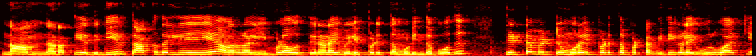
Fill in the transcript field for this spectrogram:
நாம் நடத்திய திடீர் தாக்குதலிலேயே அவர்கள் இவ்வளவு திறனை வெளிப்படுத்த முடிந்தபோது திட்டமிட்டு முறைப்படுத்தப்பட்ட விதிகளை உருவாக்கி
